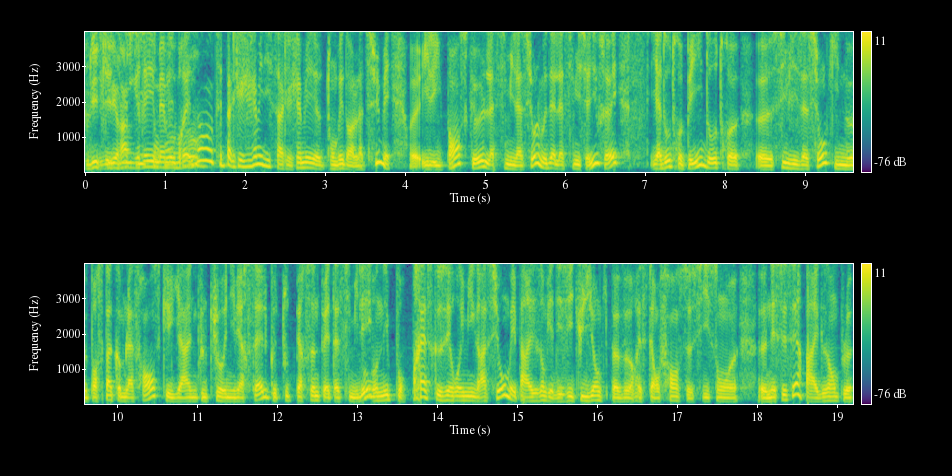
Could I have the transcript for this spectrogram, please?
Vous dites qu'il est raciste, même au Brexit. Non, c'est pas. J'ai jamais dit ça. J'ai jamais tombé dans là-dessus, mais il, pense que l'assimilation, le modèle d'assimilation, vous savez, il y a d'autres pays, d'autres civilisations qui ne pensent pas comme la France, qu'il y a une culture universelle, que toute personne peut être assimilée. On est pour presque zéro immigration mais par exemple, il y a des étudiants qui peuvent rester en France s'ils sont euh, nécessaires. Par exemple,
